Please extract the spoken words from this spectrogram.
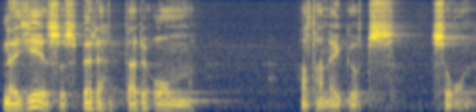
när Jesus berättade om att han är Guds son.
